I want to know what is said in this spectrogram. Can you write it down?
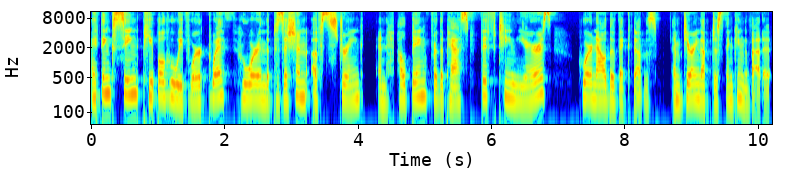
I think seeing people who we've worked with who are in the position of strength and helping for the past 15 years who are now the victims. I'm tearing up just thinking about it.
